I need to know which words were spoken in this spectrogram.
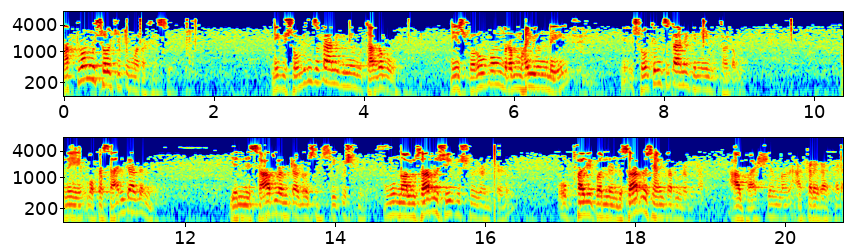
నత్వం శోచితం రహస్యం నీకు శోకించటానికి నీవు తగవు నీ స్వరూపం బ్రహ్మయుండి శోకించటానికి నీవు తగవు అని ఒకసారి కాదండి ఎన్నిసార్లు అంటాడు శ్రీకృష్ణుడు మూడు నాలుగు సార్లు శ్రీకృష్ణుడు అంటాడు ఓ పది పన్నెండు సార్లు శంకరులు అంటారు ఆ భాష్యంలో అక్కడికక్కడ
